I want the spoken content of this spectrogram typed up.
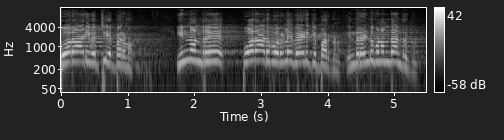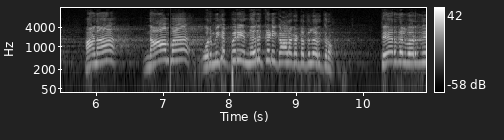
போராடி வெற்றியை பெறணும். இன்னொன்று போராடுபவர்களை வேடிக்கை பார்க்கணும். இந்த ரெண்டு குணம் தான் இருக்கும். ஆனால் நாம ஒரு மிகப்பெரிய நெருக்கடி காலகட்டத்தில் இருக்கிறோம். தேர்தல் வருது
